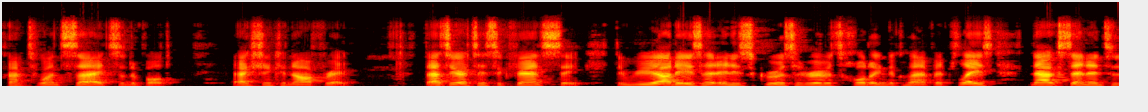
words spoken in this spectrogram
clamped to one side so the bolt action can operate. That's the artistic fantasy. The reality is that any screws and rivets holding the clamp in place now extend into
